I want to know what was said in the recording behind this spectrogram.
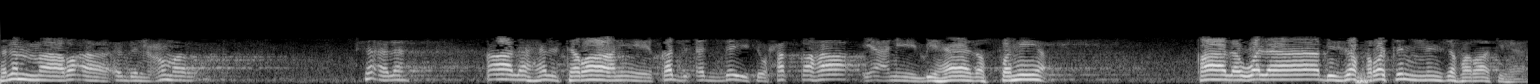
فلما رأى ابن عمر سأله قال هل تراني قد أديت حقها يعني بهذا الصنيع؟ قال ولا بزفرة من زفراتها.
